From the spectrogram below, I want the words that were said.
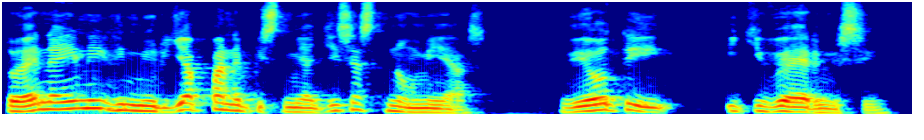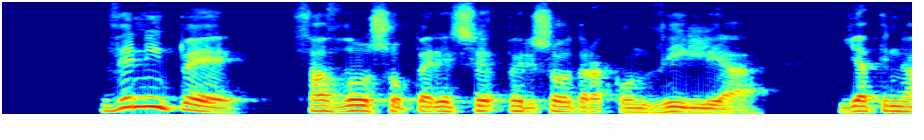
Το ένα είναι η δημιουργία πανεπιστημιακής αστυνομίας, διότι η κυβέρνηση δεν είπε θα δώσω περισσότερα κονδύλια για την,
